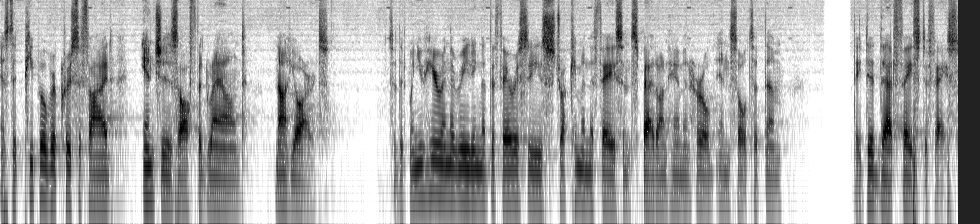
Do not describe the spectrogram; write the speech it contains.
is that people were crucified inches off the ground, not yards. So that when you hear in the reading that the Pharisees struck him in the face and spat on him and hurled insults at them, they did that face to face.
